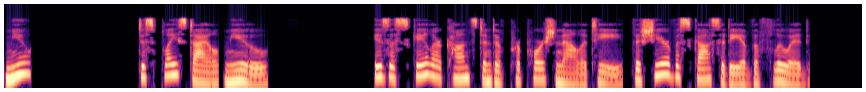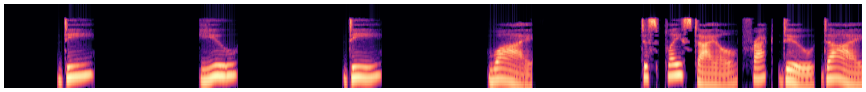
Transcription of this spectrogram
Mu display style mu is a scalar constant of proportionality the shear viscosity of the fluid. D u d y display style frac do die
